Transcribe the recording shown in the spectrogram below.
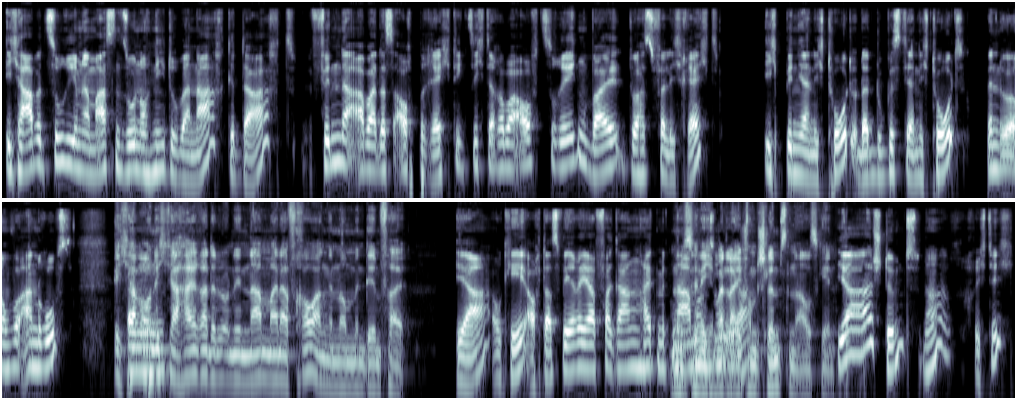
ich habe zugegebenermaßen so noch nie drüber nachgedacht, finde aber das auch berechtigt, sich darüber aufzuregen, weil du hast völlig recht. Ich bin ja nicht tot oder du bist ja nicht tot, wenn du irgendwo anrufst. Ich habe Ähm, auch nicht geheiratet und den Namen meiner Frau angenommen in dem Fall. Ja, okay, auch das wäre ja Vergangenheit mit Muss Namen. ja nicht immer so, gleich ja. vom Schlimmsten ausgehen. Ja, stimmt, ne, richtig.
